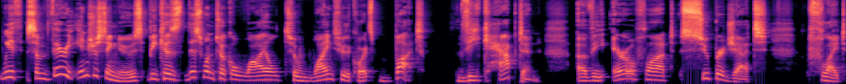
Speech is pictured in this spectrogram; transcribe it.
with some very interesting news because this one took a while to wind through the courts, but the captain of the Aeroflot Superjet flight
